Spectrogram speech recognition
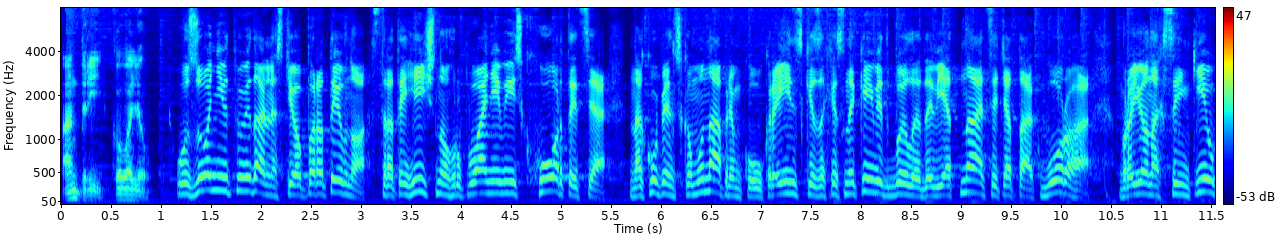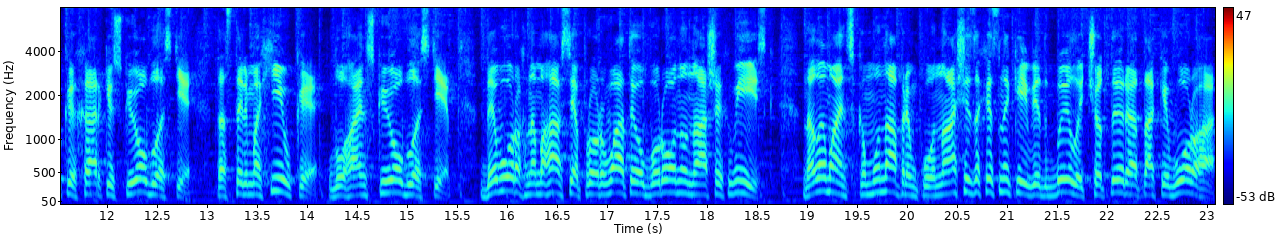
Андрій Ковальов. У зоні відповідальності оперативно стратегічного групування військ Хортиця на Куп'янському напрямку українські захисники відбили 19 атак ворога в районах Синьківки Харківської області та Стельмахівки Луганської області, де ворог намагався прорвати оборону наших військ. На Лиманському напрямку наші захисники відбили 4 атаки ворога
